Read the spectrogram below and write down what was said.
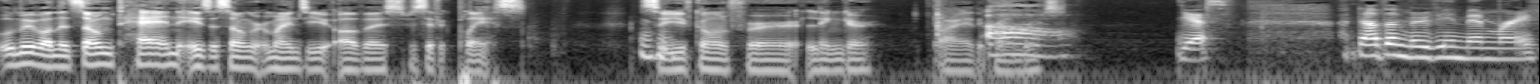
we'll move on. The song 10 is a song that reminds you of a specific place. So Mm-hmm. you've gone for Linger by the Cranberries. Oh, yes. Another movie memory.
